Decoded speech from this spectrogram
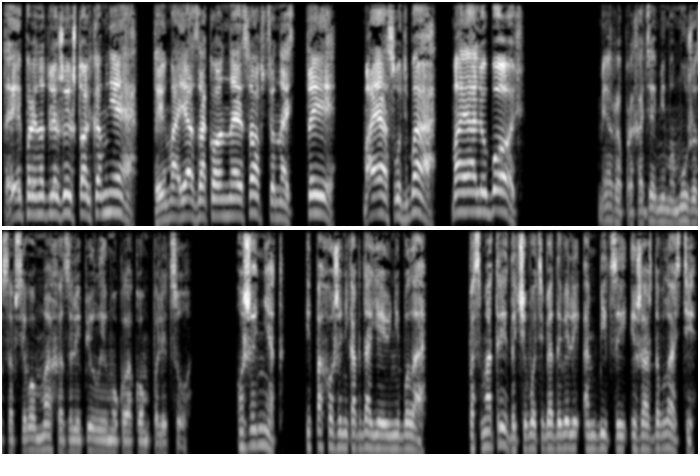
«Ты принадлежишь только мне! Ты моя законная собственность! Ты! Моя судьба! Моя любовь!» Мера, проходя мимо мужа, со всего маха залепила ему кулаком по лицу. «Уже нет! и, похоже, никогда ею не была. Посмотри, до чего тебя довели амбиции и жажда власти.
